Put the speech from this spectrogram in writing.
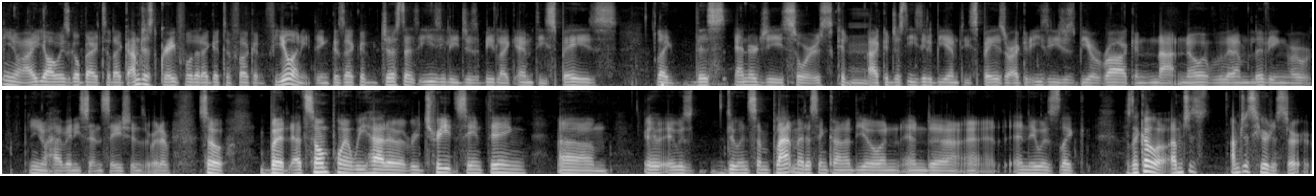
you know i always go back to like i'm just grateful that i get to fucking feel anything because i could just as easily just be like empty space like this energy source could Mm. i could just easily be empty space or i could easily just be a rock and not know that i'm living or you know have any sensations or whatever. So but at some point we had a retreat same thing. Um it, it was doing some plant medicine kind of deal and and uh and- and it was like i was like oh i'm just i'm just here to serve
